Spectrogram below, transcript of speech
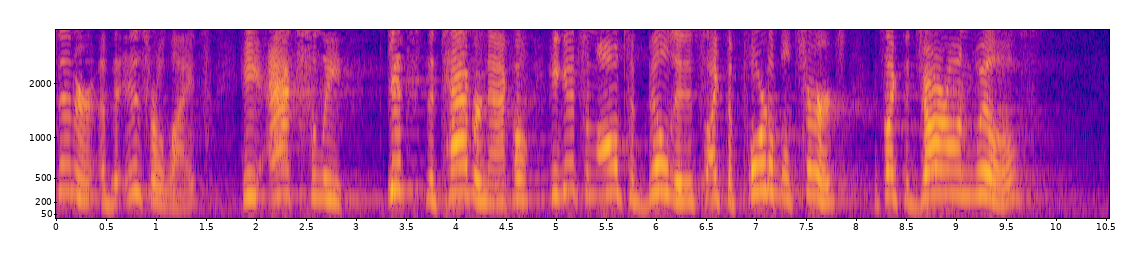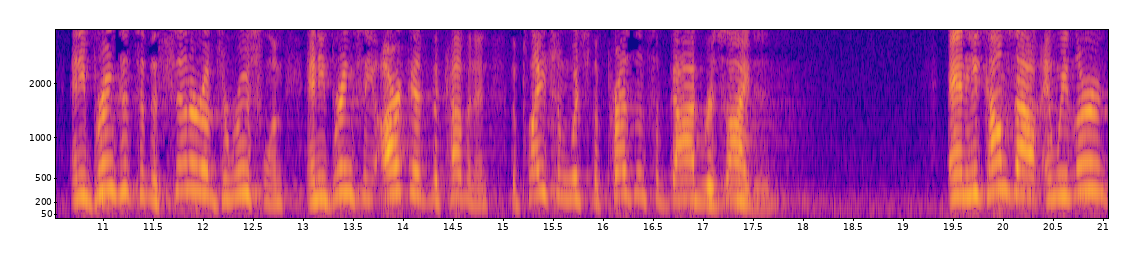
center of the Israelites, he actually gets the tabernacle, he gets them all to build it. It's like the portable church, it's like the jar on wheels. And he brings it to the center of Jerusalem, and he brings the Ark of the Covenant, the place in which the presence of God resided. And he comes out, and we learned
